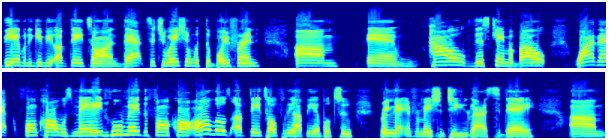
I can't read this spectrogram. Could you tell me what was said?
be able to give you updates on that situation with the boyfriend. Um, and how this came about, why that phone call was made, who made the phone call, all those updates. Hopefully, I'll be able to bring that information to you guys today. Um,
